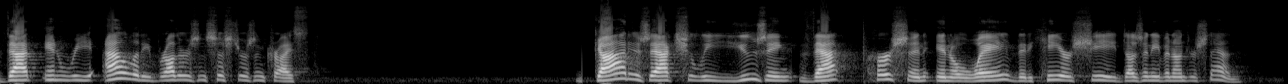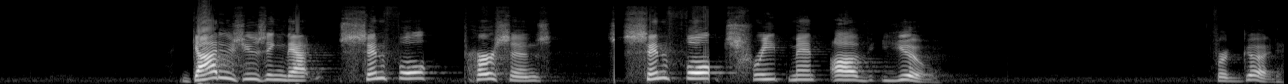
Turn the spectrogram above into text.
that in reality, brothers and sisters in Christ, God is actually using that person in a way that he or she doesn't even understand? God is using that sinful person's sinful treatment of you for good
